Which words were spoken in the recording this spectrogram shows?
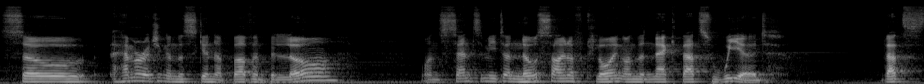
So, hemorrhaging on the skin above and below. One centimeter, no sign of clawing on the neck. That's weird. That's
